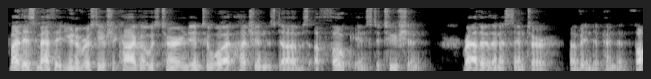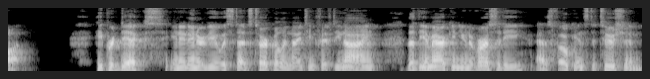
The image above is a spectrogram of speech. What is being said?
By this method, University of Chicago was turned into what Hutchins dubs a folk institution rather than a center of independent thought. He predicts in an interview with Studs Terkel in 1959 that the American university, as folk institution,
